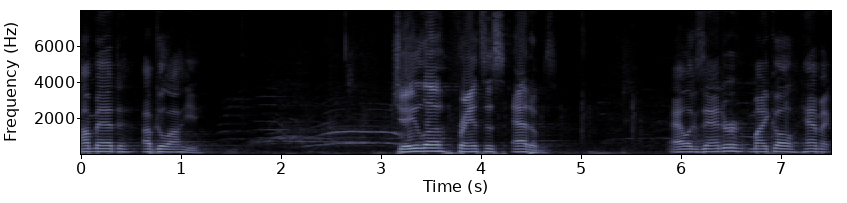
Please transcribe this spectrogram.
Ahmed Abdullahi. Jayla Francis Adams. Alexander Michael Hammock.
